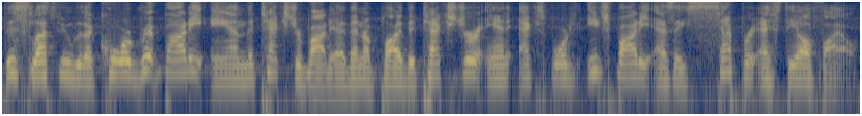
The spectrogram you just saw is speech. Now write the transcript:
This left me with a core grip body and the texture body. I then applied the texture and exported each body as a separate STL file.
